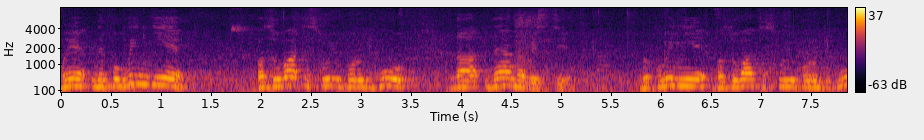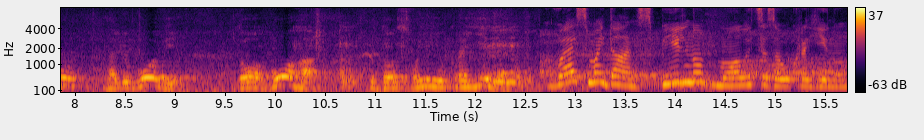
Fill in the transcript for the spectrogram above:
Ми не повинні базувати свою боротьбу на ненависті. Ми повинні базувати свою боротьбу на любові до Бога і до своєї України. Весь майдан спільно молиться за Україну.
